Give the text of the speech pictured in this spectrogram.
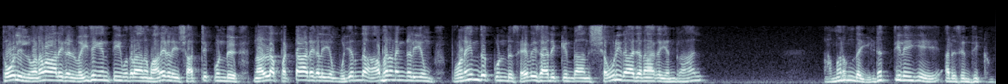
தோளில் வனமாலைகள் வைஜெயந்தி முதலான மாலைகளை சாற்றிக்கொண்டு நல்ல பட்டாடைகளையும் உயர்ந்த ஆபரணங்களையும் புனைந்து கொண்டு சேவை சாதிக்கின்றான் சௌரிராஜனாக என்றால் அமர்ந்த இடத்திலேயே அது சித்திக்கும்.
